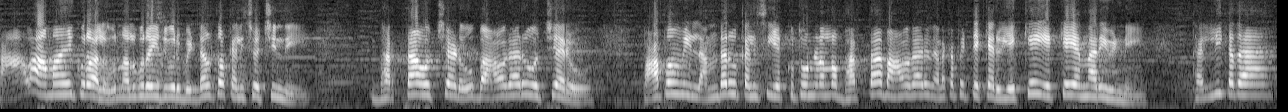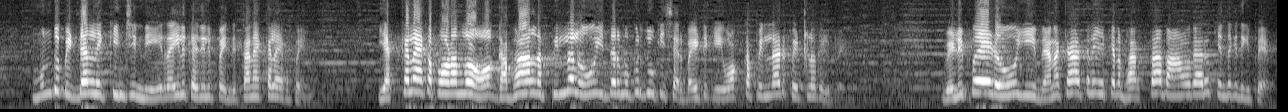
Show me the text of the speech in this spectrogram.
చాలా అమాయకురాలు నలుగురు ఐదుగురు బిడ్డలతో కలిసి వచ్చింది. భర్త వచ్చాడు బావగారు వచ్చారు. పాపం వీళ్ళందరూ కలిసి ఎక్కుతుండడంలో భర్త బావగారు వెనక పెట్టి ఎక్కారు ఎక్కే ఎక్కే అన్నారు వీడిని తల్లి కదా ముందు బిడ్డల్ని ఎక్కించింది రైలు కదిలిపోయింది తను ఎక్కలేకపోయింది. ఎక్కలేకపోవడంలో గభాలన పిల్లలు ఇద్దరు ముగ్గురు దూకేశారు బయటికి. ఒక్క పిల్లాడు పెట్టిలోకి వెళ్ళిపోయాడు. వెళ్ళిపోయాడు ఈ వెనకాతల ఎక్కిన భర్త బావగారు కిందకి దిగిపోయారు.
